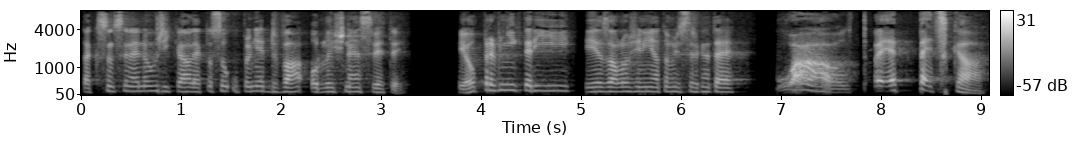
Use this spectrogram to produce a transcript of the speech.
tak jsem si najednou říkal, jak to jsou úplně dva odlišné světy. Jo, první, který je založený na tom, že si řeknete, wow, to je pecka.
